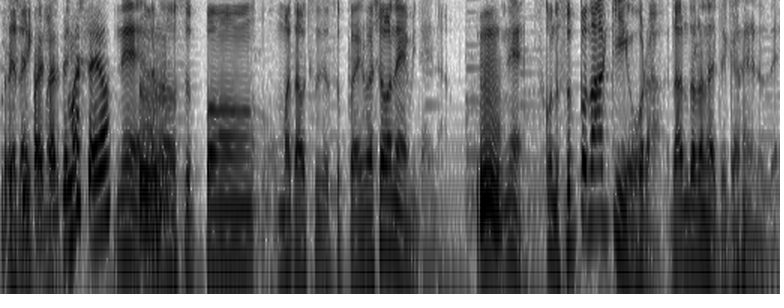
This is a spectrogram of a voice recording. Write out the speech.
ただき心配されてましたよね、うんあの、すっぽん、また落ち着いてすっぽんやりましょうね、みたいな。うんね、今度すっぽんの秋をほら、段取らないといけないので。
